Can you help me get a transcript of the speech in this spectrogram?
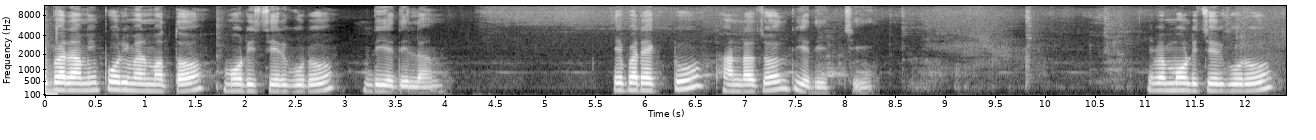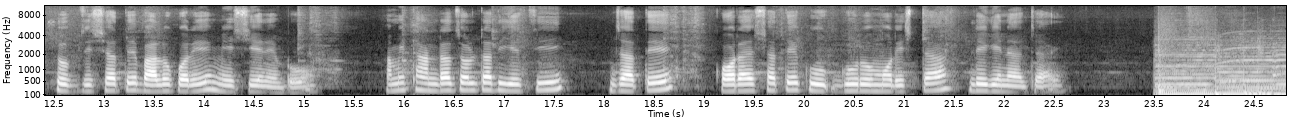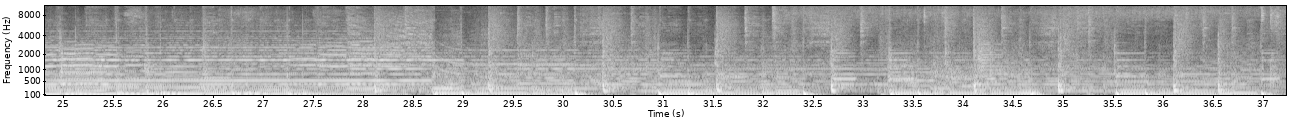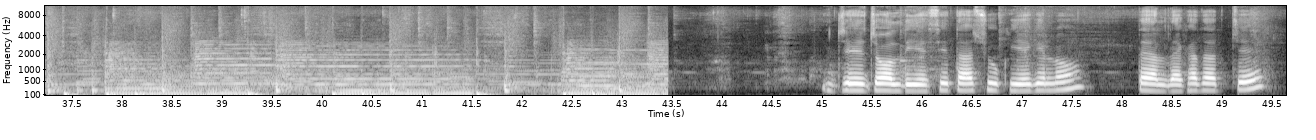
এবার আমি পরিমাণ মতো মরিচের গুঁড়ো দিয়ে দিলাম। এবার একটু ঠান্ডা জল দিয়ে দিচ্ছি। এবার মরিচের গুঁড়ো সবজির সাথে ভালো করে মিশিয়ে নেব। আমি ঠান্ডা জলটা দিয়েছি যাতে কড়াইয়ের সাথে গুঁড়ো মরিচটা লেগে না যায়। যে জল দিয়েছি তা শুকিয়ে গেল। তেল দেখা যাচ্ছে।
